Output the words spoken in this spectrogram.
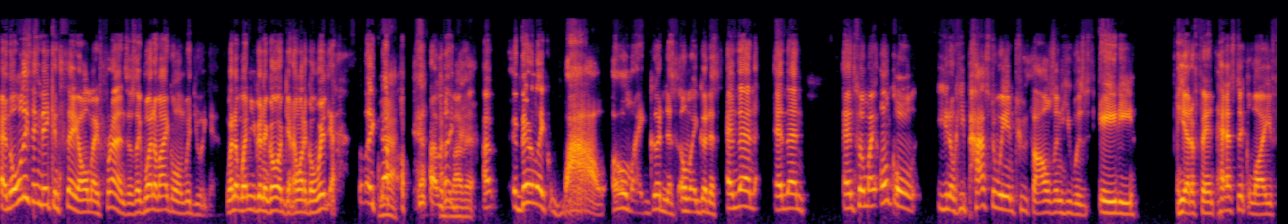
and the only thing they can say, all my friends, is like, "When am I going with you again? When when you going to go again? I want to go with you." like, yeah, no, I'm I like, love it. I, they're like, "Wow! Oh my goodness! Oh my goodness!" And then and then and so my uncle you know, he passed away in 2000. He was 80. He had a fantastic life.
